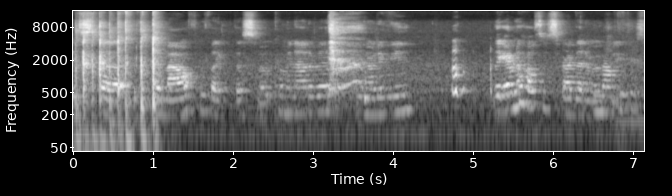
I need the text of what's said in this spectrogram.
It's the the mouth with like the smoke coming out of it. You know what I mean? Like I don't know how else to describe that Mouth emoji. with this-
